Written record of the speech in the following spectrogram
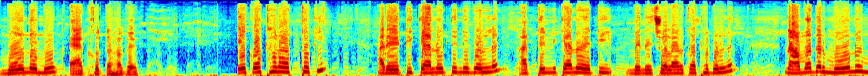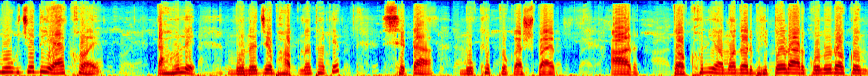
মন ও মুখ এক হতে হবে। এ কথার অর্থ কি? আর এটি কেন তিনি বললেন? আর তিনি কেন এটি মেনে চলার কথা বললেন? না, আমাদের মন ও মুখ যদি এক হয় তাহলে মনে যে ভাবনা থাকে, সেটা মুখে প্রকাশ পায়। আর তখনই আমাদের ভিতর আর কোনো রকম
